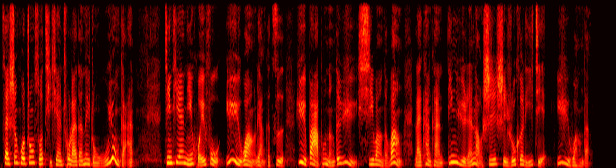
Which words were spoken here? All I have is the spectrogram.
在生活中所体现出来的那种无用感。今天您回复“欲望”两个字，欲罢不能的欲，希望的望，来看看丁雨仁老师是如何理解欲望的。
